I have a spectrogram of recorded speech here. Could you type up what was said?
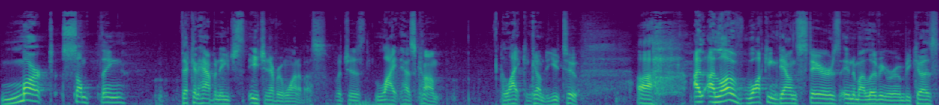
marked something that can happen to each, each and every one of us, which is light has come. Light can come to you too. Uh, I, I, love walking downstairs into my living room because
